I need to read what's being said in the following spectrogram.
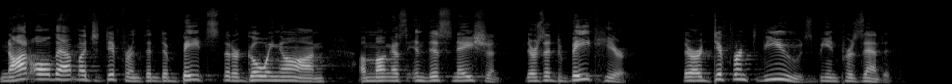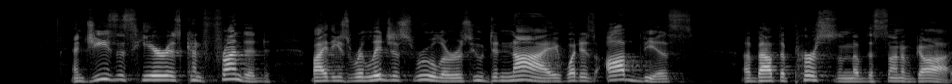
not all that much different than debates that are going on among us in this nation. There's a debate here. There are different views being presented. And Jesus here is confronted by these religious rulers who deny what is obvious about the person of the Son of God.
